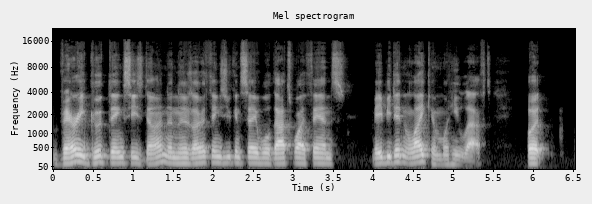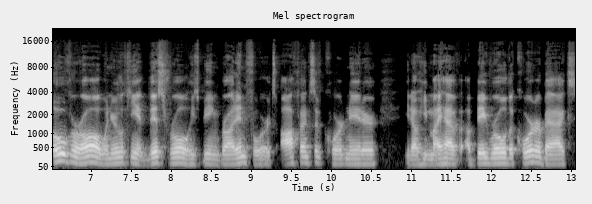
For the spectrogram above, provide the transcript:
very good things he's done, and there's other things you can say, well, that's why fans maybe didn't like him when he left. But overall, when you're looking at this role he's being brought in for, it's offensive coordinator. You know, he might have a big role with the quarterbacks,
